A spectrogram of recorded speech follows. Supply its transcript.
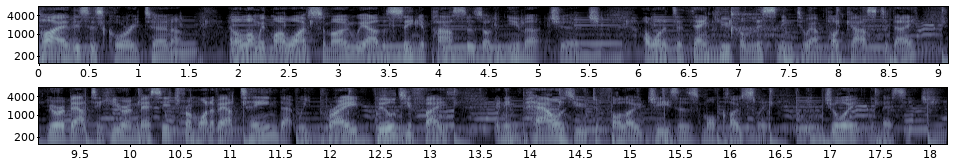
Hi, this is Corey Turner, and along with my wife Simone, we are the senior pastors of Numa Church. I wanted to thank you for listening to our podcast today. You're about to hear a message from one of our team that we pray builds your faith and empowers you to follow Jesus more closely. Enjoy the message.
